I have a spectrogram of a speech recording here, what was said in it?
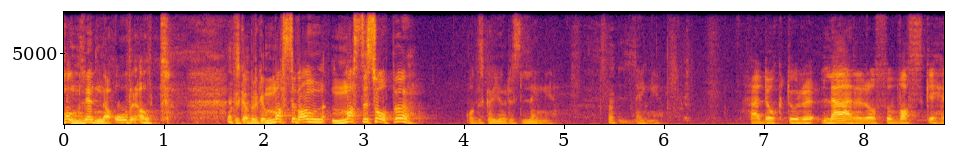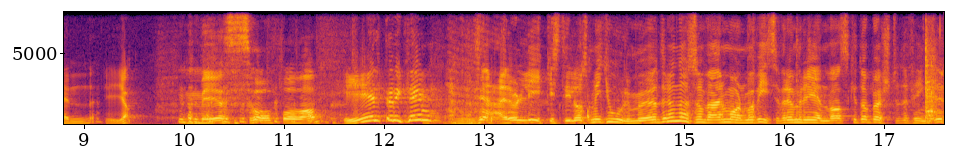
Håndleddene. Overalt. Det skal bruke masse vann, masse såpe. Og det skal gjøres lenge. Lenge. Herr doktor lærer oss å vaske hendene. Ja. Med såpe og vann. Helt riktig! Det er å likestille oss med jordmødrene, som hver morgen må vise frem renvasket og børstede fingre.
